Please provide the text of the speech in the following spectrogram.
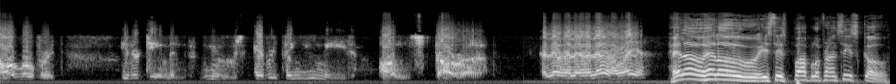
all over it. Entertainment, news, everything you need on Stara. Hello, hello, hello. How are you? Hello, hello. Is this Pablo Francisco?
